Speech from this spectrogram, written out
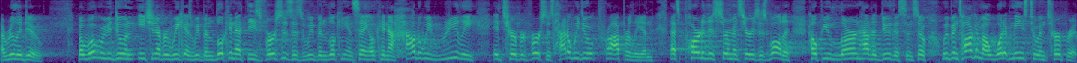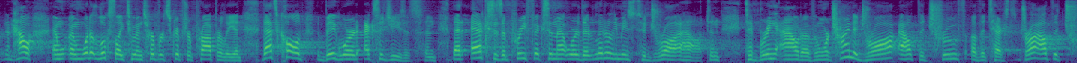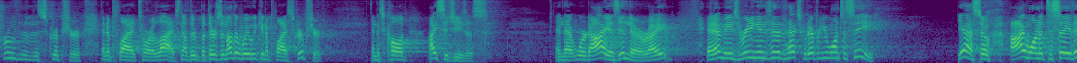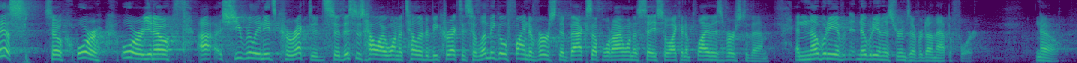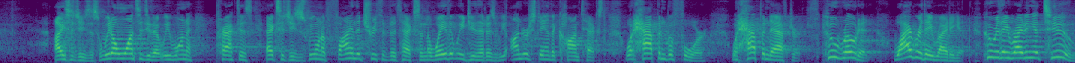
I really do. But what we've been doing each and every week as we've been looking at these verses, as we've been looking and saying, okay, now how do we really interpret verses? How do we do it properly? And that's part of this sermon series as well to help you learn how to do this. And so we've been talking about what it means to interpret and how and, and what it looks like to interpret scripture properly. And that's called the big word exegesis. And that X is a prefix in that word that literally means to draw out and to bring out of. And we're trying to draw out the truth of the text, draw out the truth of the scripture and apply it to our lives lives. Now, there, but there's another way we can apply Scripture, and it's called eisegesis. And that word I is in there, right? And that means reading into the text whatever you want to see. Yeah, so I wanted to say this. So, or, or, you know, uh, she really needs corrected. So this is how I want to tell her to be corrected. So let me go find a verse that backs up what I want to say, so I can apply this verse to them. And nobody, nobody in this room's ever done that before. No eisegesis. We don't want to do that. We want to practice exegesis. We want to find the truth of the text. And the way that we do that is we understand the context what happened before, what happened after, who wrote it, why were they writing it, who were they writing it to.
